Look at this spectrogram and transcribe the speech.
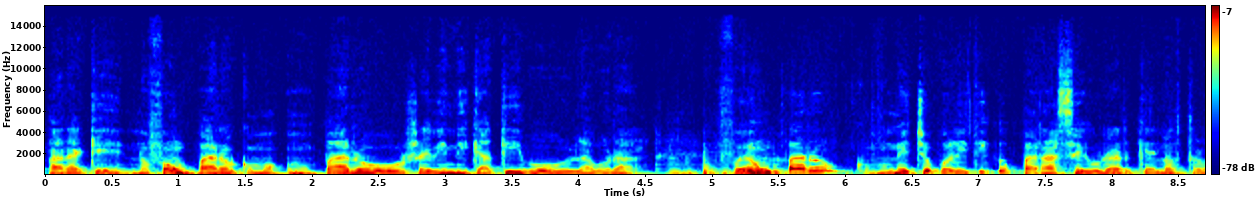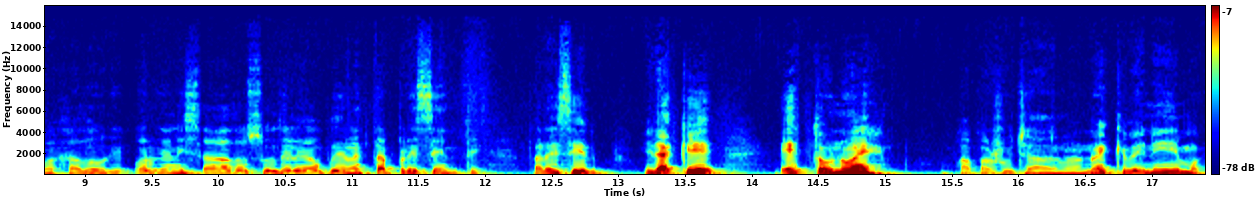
para qué? No fue un paro como un paro reivindicativo laboral. Fue un paro como un hecho político para asegurar que los trabajadores organizados, sus delegados pudieran estar presentes. Para decir, mira que esto no es paparruchado, no, no es que venimos,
